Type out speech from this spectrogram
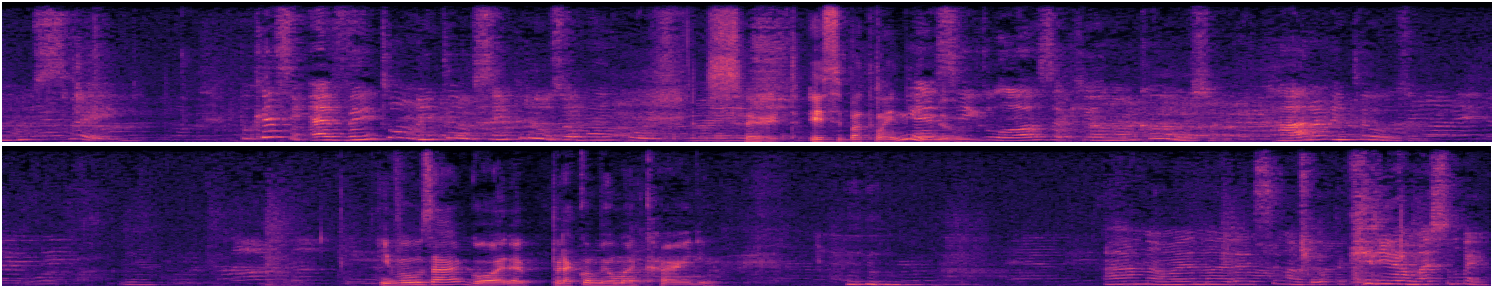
não sei. Porque assim, eventualmente eu sempre uso alguma coisa, mas Certo. Esse batom é lindo. esse gloss aqui eu nunca uso. Raramente eu uso. E vou usar agora pra comer uma carne. Ah, não, eu não era esse não, que eu queria, mas tudo bem.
